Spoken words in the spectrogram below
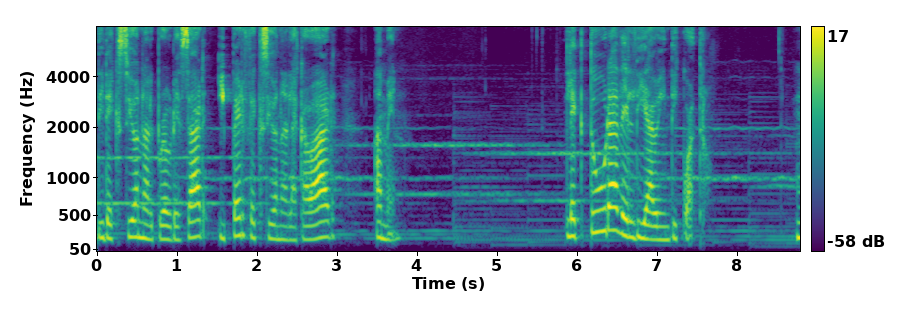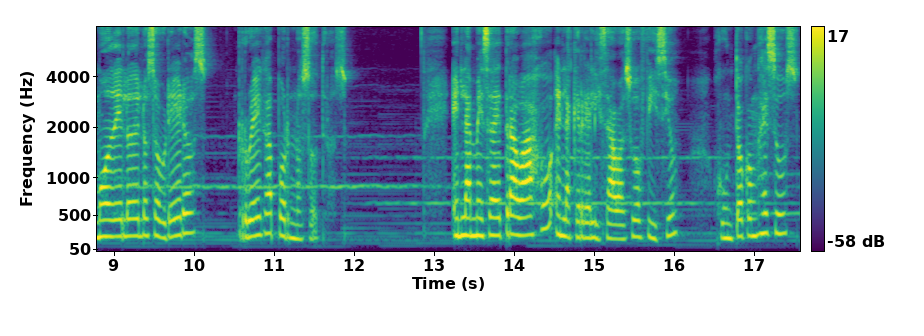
dirección al progresar y perfección al acabar. Amén. Lectura del día 24. Modelo de los obreros, ruega por nosotros. En la mesa de trabajo en la que realizaba su oficio, junto con Jesús,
